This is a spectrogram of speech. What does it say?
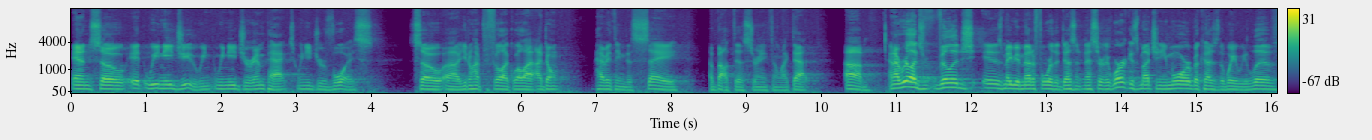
and so it we need you. We we need your impact. We need your voice. So uh, you don't have to feel like, well, I, I don't have anything to say about this or anything like that. Um, and I realize village is maybe a metaphor that doesn't necessarily work as much anymore because the way we live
